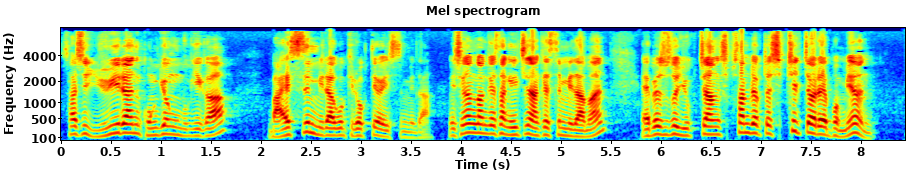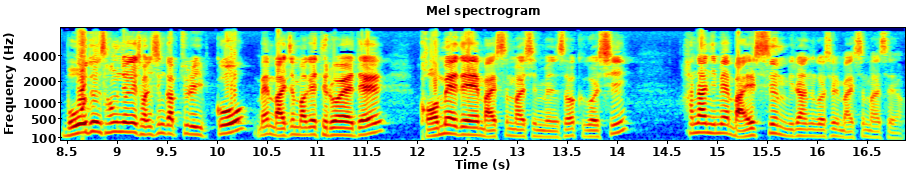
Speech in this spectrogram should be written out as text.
사실 유일한 공격 무기가 말씀이라고 기록되어 있습니다. 시간 관계상 읽지는 않겠습니다만 에베소서 6장 13절부터 17절에 보면 모든 성령의 전신갑주를 입고 맨 마지막에 들어야 될 검에 대해 말씀하시면서 그것이 하나님의 말씀이라는 것을 말씀하세요.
